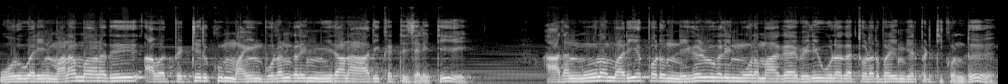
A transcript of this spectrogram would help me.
ஒருவரின் மனமானது அவர் பெற்றிருக்கும் ஐம்புலன்களின் மீதான ஆதிக்கத்தை செலுத்தி அதன் மூலம் அறியப்படும் நிகழ்வுகளின் மூலமாக வெளி உலக தொடர்பையும் ஏற்படுத்தி கொண்டு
